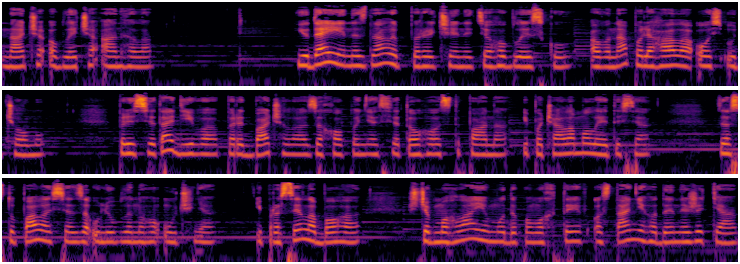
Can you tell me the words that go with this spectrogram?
наче обличчя ангела. Юдеї не знали причини цього блиску, а вона полягала ось у чому. Пресвята Діва передбачила захоплення святого Степана і почала молитися, заступалася за улюбленого учня і просила Бога, щоб могла йому допомогти в останні години життя.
